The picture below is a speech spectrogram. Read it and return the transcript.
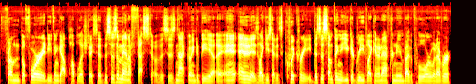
from before it even got published, I said, this is a manifesto. This is not going to be, a, and, and, it is, like you said, it's a quick read. This is something that you could read like in an afternoon by the pool or whatever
